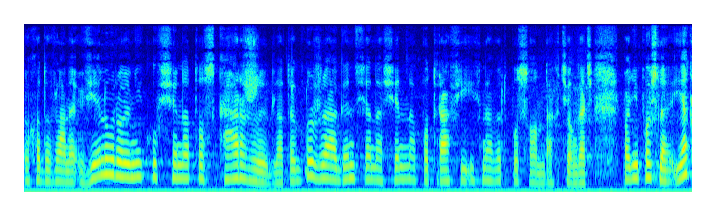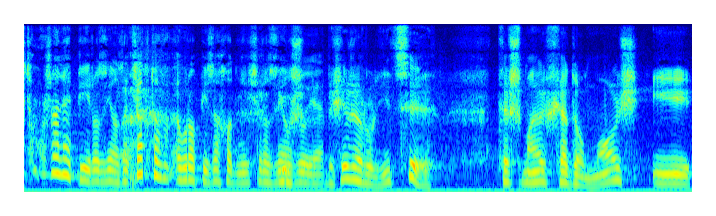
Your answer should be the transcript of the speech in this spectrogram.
y, hodowlane. Wielu rolników się na to skarży, dlatego że agencja nasienna potrafi ich nawet po sądach ciągać. Panie pośle, jak to można lepiej rozwiązać? Jak to w Europie Zachodniej się rozwiązuje? Już myślę, że rolnicy też mają świadomość i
